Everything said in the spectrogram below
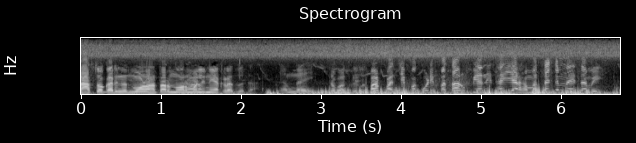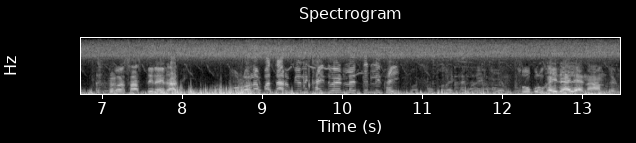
નાસ્તો કરીને જ મોણ હતા નોર્મલી નીકળે જ બધા. એમ નહીં. તો બસ પણ પછી પકોડી પચાસ રૂપિયાની થઈ યાર સમજતા કેમ નહીં તમે? સસ્તી નહીં થતી. બોલો ને પચાસ રૂપિયાની ખાઈ દો એટલે કેટલી થઈ? છોકરાએ ખાઈ જાય એમ છોકરું ખાઈ જાય લે ના આમ તેમ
